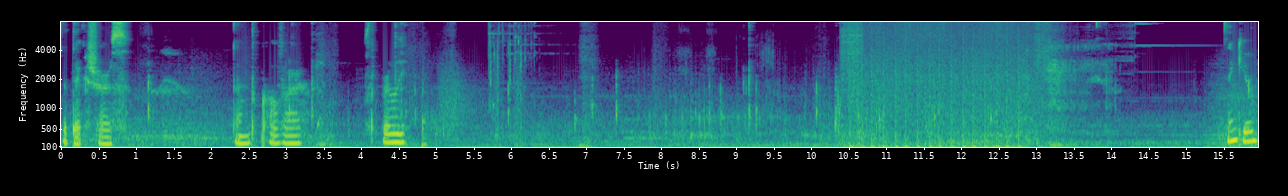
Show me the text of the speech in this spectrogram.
the textures don't cover properly. Thank you.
